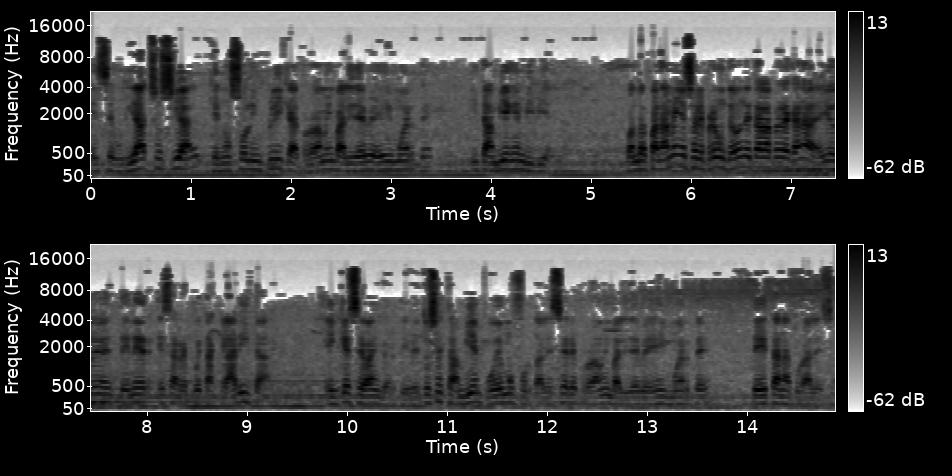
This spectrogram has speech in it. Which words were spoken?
en seguridad social, que no solo implica el programa Invalidez, Vejez y Muerte, y también en vivienda. Cuando al panameño se le pregunte dónde está la plata de canal, ellos deben tener esa respuesta clarita en qué se va a invertir. Entonces también podemos fortalecer el programa Invalidez, Vejez y Muerte de esta naturaleza.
